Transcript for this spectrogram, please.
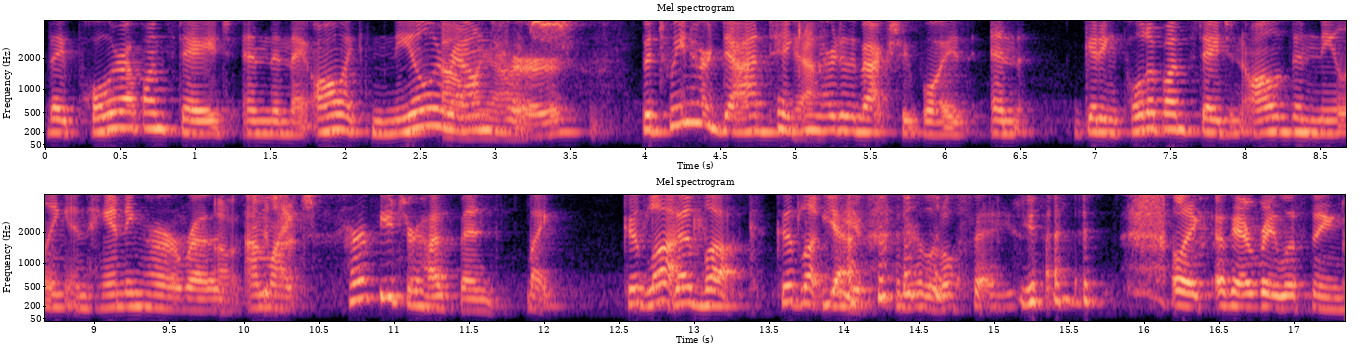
they pull her up on stage and then they all like kneel oh around her. Oh gosh. Between her dad taking Yeah. her to the Backstreet Boys and getting pulled up on stage and all of them kneeling and handing her a oh, rose, Oh, I'm like, much. her future husband, like, good luck. good luck. Good luck Yeah. to you. And her little face. Like, okay, everybody listening,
